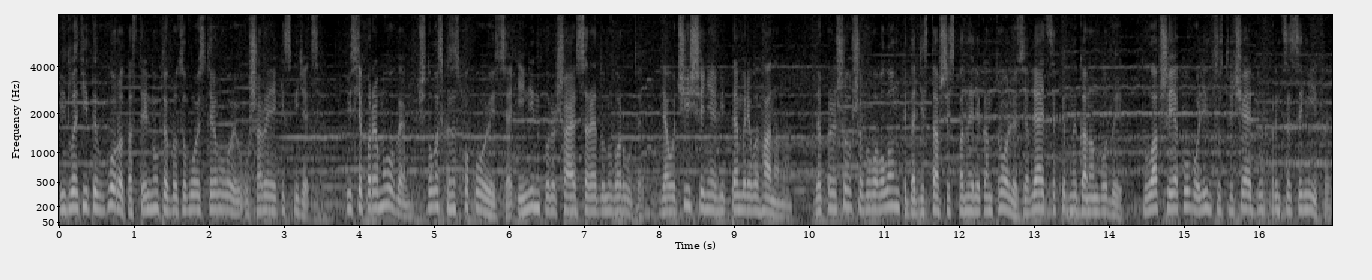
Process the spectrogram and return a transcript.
підлетіти вгору та стрільнути грозовою стрілою у шари, які світяться. Після перемоги чудовисько заспокоюється, і Лінк вирушає всередину вороти для очищення від темряви Ганана. Де пройшовши головоломки та діставшись панелі контролю, з'являється хибний канон води, тулавши якого Лінк зустрічає дух принцеси Міфи,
